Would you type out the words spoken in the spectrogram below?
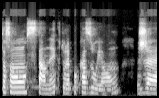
to są stany, które pokazują, że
